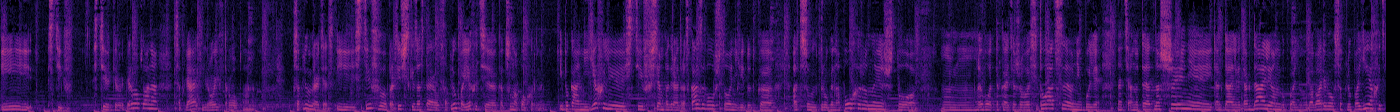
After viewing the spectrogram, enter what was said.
и Стив. Стив – герой первого плана, Сопля – герой второго плана. У Сопли умер отец, и Стив практически заставил Соплю поехать к отцу на похороны. И пока они ехали, Стив всем подряд рассказывал, что они едут к отцу их друга на похороны, что вот такая тяжелая ситуация, у них были натянутые отношения и так далее, и так далее. Он буквально уговаривал Соплю поехать.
